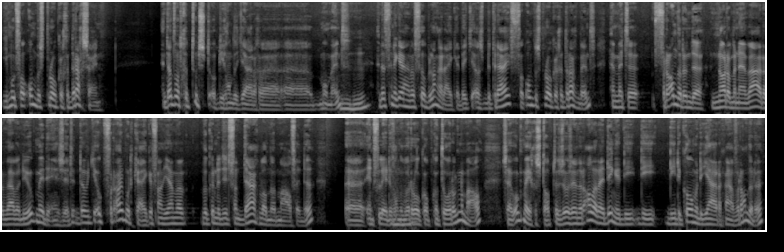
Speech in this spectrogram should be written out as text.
je moet van onbesproken gedrag zijn. En dat wordt getoetst op die 100-jarige eh, moment. En dat vind ik eigenlijk nog veel belangrijker. Dat je als bedrijf van onbesproken gedrag bent. En met de veranderende normen en waarden waar we nu ook middenin zitten. Dat je ook vooruit moet kijken van ja, maar we kunnen dit vandaag wel normaal vinden. Eh, in het verleden vonden we roken op kantoor ook normaal. Zijn we ook mee gestopt. En zo zijn er allerlei dingen die, die, die de komende jaren gaan veranderen.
